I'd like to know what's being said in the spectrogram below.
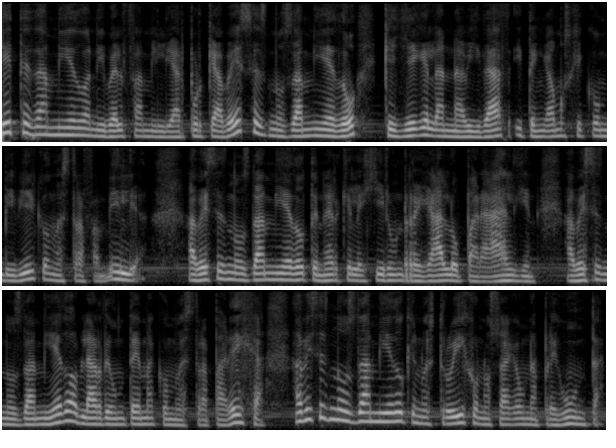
¿Qué te da miedo a nivel familiar? Porque a veces nos da miedo que llegue la Navidad y tengamos que convivir con nuestra familia. A veces nos da miedo tener que elegir un regalo para alguien. A veces nos da miedo hablar de un tema con nuestra pareja. A veces nos da miedo que nuestro hijo nos haga una pregunta.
